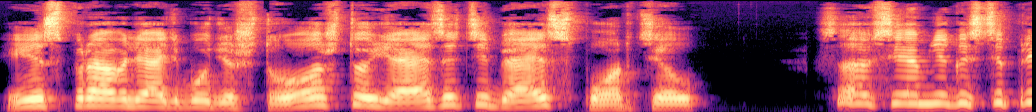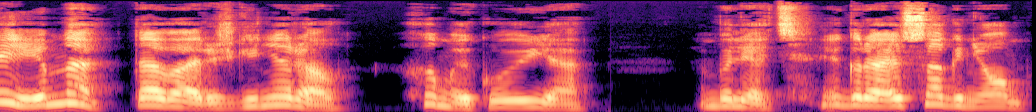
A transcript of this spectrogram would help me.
и исправлять будешь то, что я из-за тебя испортил. Совсем не гостеприимно, товарищ генерал, хмыкаю я. Блять, играю с огнем.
